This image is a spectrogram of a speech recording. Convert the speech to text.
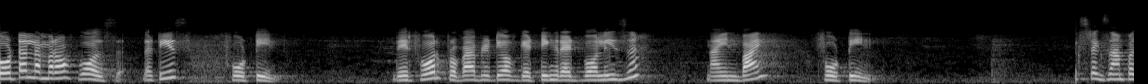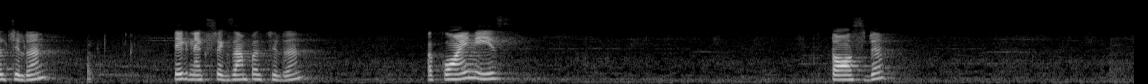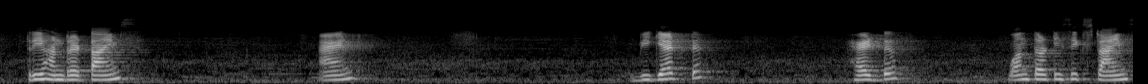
total number of balls that is 14 therefore probability of getting red ball is 9 by 14 next example children. Take next example children. A coin is tossed 300 times and we get head 136 times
